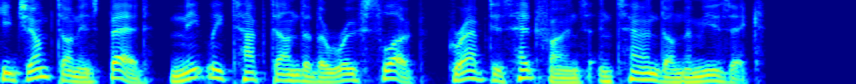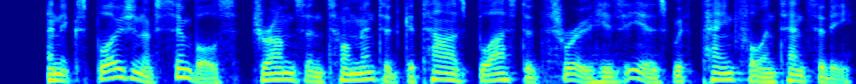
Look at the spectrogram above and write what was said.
He jumped on his bed, neatly tucked under the roof slope, grabbed his headphones and turned on the music. An explosion of cymbals, drums and tormented guitars blasted through his ears with painful intensity.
